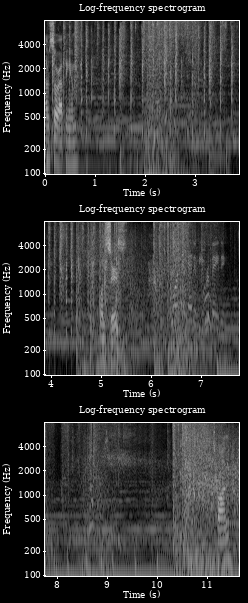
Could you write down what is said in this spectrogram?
I'm still wrapping him. One stairs. One enemy remaining. Spawn.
